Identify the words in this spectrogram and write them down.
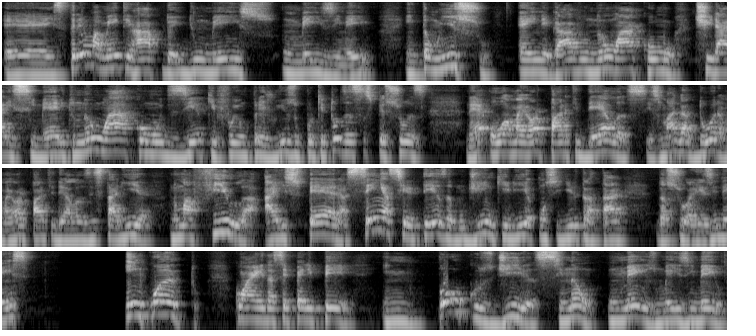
é, extremamente rápido aí de um mês, um mês e meio. Então isso é inegável, não há como tirar esse mérito, não há como dizer que foi um prejuízo, porque todas essas pessoas, né, ou a maior parte delas, esmagadora, a maior parte delas estaria numa fila à espera, sem a certeza do dia em que iria conseguir tratar da sua residência. Enquanto com a da CPLP, em poucos dias, se não um mês, um mês e meio,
